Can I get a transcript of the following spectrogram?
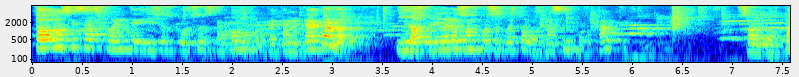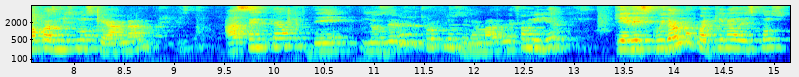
todas esas fuentes y esos cursos están como completamente de acuerdo. Y los primeros son, por supuesto, los más importantes. Son los papas mismos que hablan acerca de los deberes propios de la madre de familia, que descuidando cualquiera de estos,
